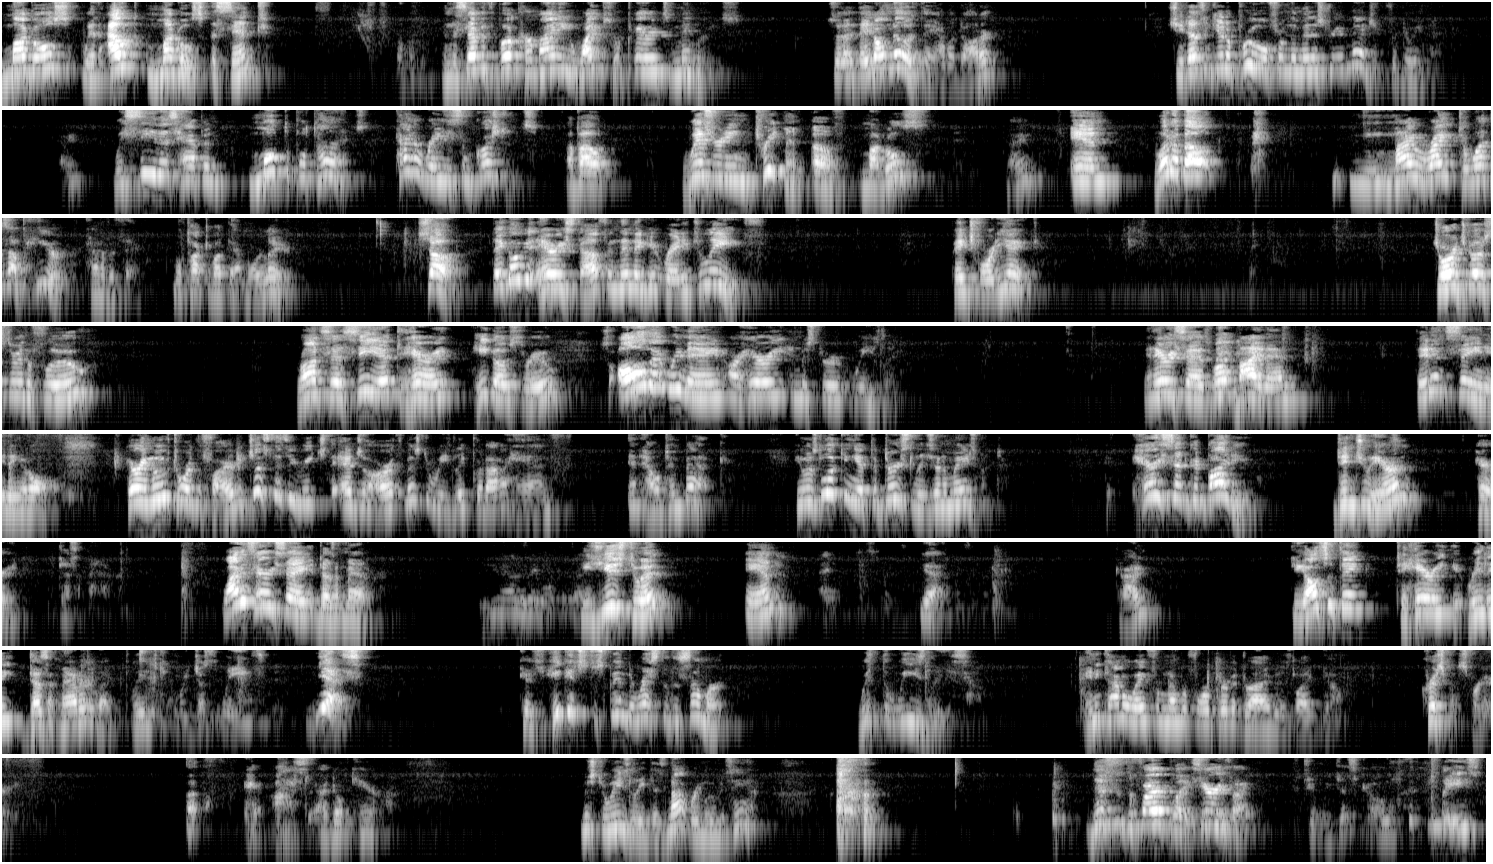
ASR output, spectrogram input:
muggles without muggles' assent. In the seventh book, Hermione wipes her parents' memories so that they don't know that they have a daughter. She doesn't get approval from the Ministry of Magic for doing that. We see this happen multiple times. Kind of raises some questions about wizarding treatment of muggles. Okay? And what about my right to what's up here, kind of a thing? We'll talk about that more later. So they go get Harry stuff and then they get ready to leave. Page 48. George goes through the Floo. Ron says, see it to Harry. He goes through. So all that remain are Harry and Mr. Weasley. And Harry says, well, bye then. They didn't say anything at all. Harry moved toward the fire, but just as he reached the edge of the hearth, Mr. Weasley put out a hand and held him back. He was looking at the Dursleys in amazement. Harry said goodbye to you. Didn't you hear him? Harry, it doesn't matter. Why does Harry say it doesn't matter? He's used to it, and yeah. Okay. Do you also think to Harry it really doesn't matter? Like, please, can we just leave? Yes. Because he gets to spend the rest of the summer with the Weasleys. Any time away from number four Privet Drive is like, you know, Christmas for Harry. Uh, honestly, I don't care. Mr. Weasley does not remove his hand. this is the fireplace. Harry's like, can we just go, please?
